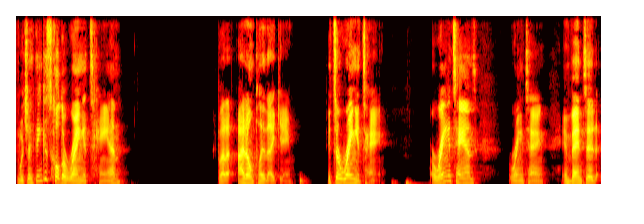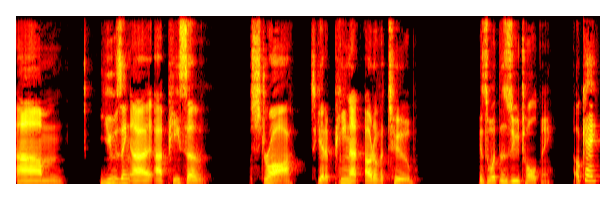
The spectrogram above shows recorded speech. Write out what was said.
which I think is called orangutan, but I don't play that game. It's orangutan. Orangutans, orangutan invented um, using a, a piece of straw to get a peanut out of a tube, is what the zoo told me. Okay,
